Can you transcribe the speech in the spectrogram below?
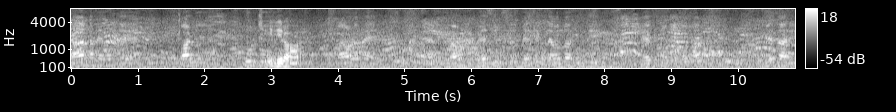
కారణం ఏమంటే వాళ్ళు స్కూల్కు రావడమే గ్రౌండ్ బేసిక్స్ బేసిక్ లెవెల్లో హిందీ లేకపోవడం వల్ల ఒకేసారి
